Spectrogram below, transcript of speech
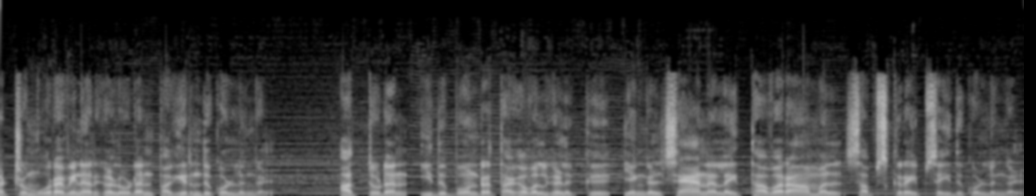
மற்றும் உறவினர்களுடன் பகிர்ந்து கொள்ளுங்கள். அத்துடன் இதுபோன்ற தகவல்களுக்கு எங்கள் சேனலை தவறாமல் சப்ஸ்கிரைப் செய்து கொள்ளுங்கள்.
